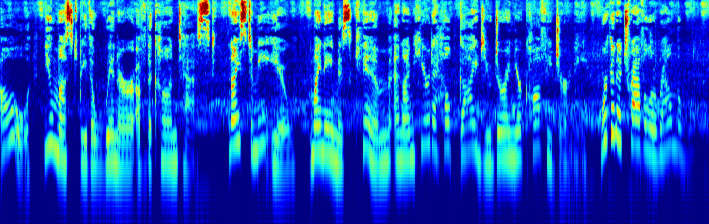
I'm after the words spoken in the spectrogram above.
Oh, you must be the winner of the contest. Nice to meet you. My name is Kim, and I'm here to help guide you during your coffee journey. We're going to travel around the world.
